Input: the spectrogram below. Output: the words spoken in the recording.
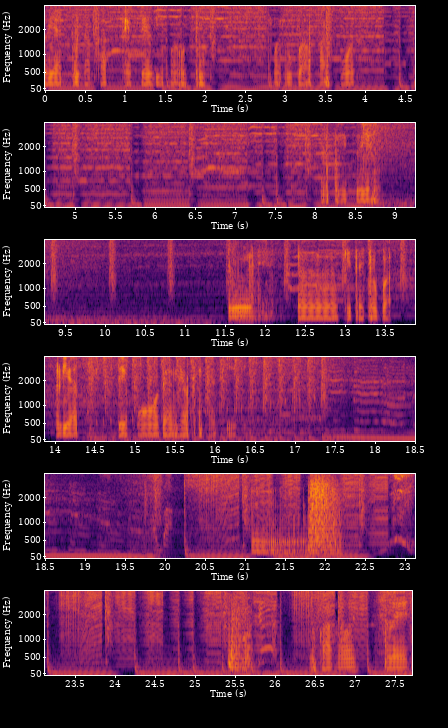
Kalian gunakan MD5 untuk merubah password lihat demo dari aplikasi ini. Localhost slash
